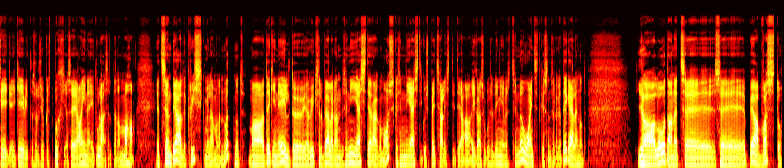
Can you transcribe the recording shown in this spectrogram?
keegi ei keevita sul niisugust põhja, see aine ei tule sealt enam maha. et see on teadlik risk, mille ma olen võtnud, ma tegin eeltöö ja kõik selle pealekandmise nii hästi ära, kui ma oskasin, nii hästi, kui spetsialistid ja igasugused inimesed siin nõu andsid, kes on sellega tegelenud, ja loodan, et see, see peab vastu.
